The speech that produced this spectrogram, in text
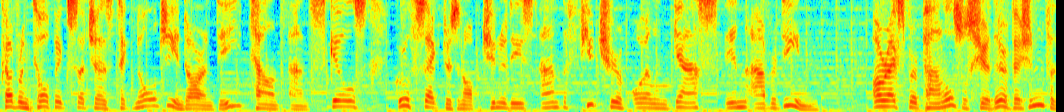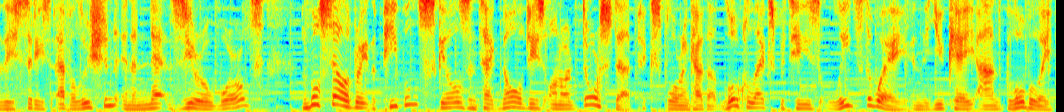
covering topics such as technology and R&D, talent and skills, growth sectors and opportunities, and the future of oil and gas in Aberdeen. Our expert panels will share their vision for the city's evolution in a net zero world, and we'll celebrate the people, skills, and technologies on our doorstep, exploring how that local expertise leads the way in the UK and globally.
